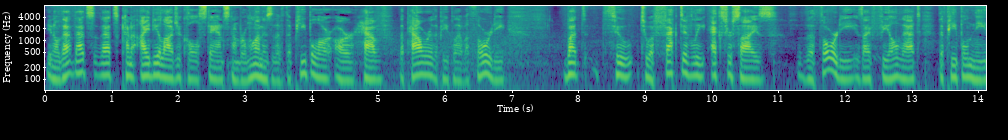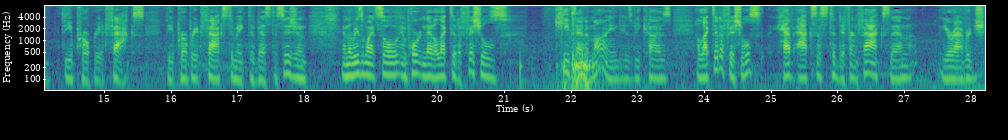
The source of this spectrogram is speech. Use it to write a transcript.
you know, that that's that's kind of ideological stance number one is that the people are, are have the power, the people have authority, but to to effectively exercise the authority is I feel that the people need the appropriate facts, the appropriate facts to make the best decision. And the reason why it's so important that elected officials keep that in mind is because elected officials have access to different facts than your average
